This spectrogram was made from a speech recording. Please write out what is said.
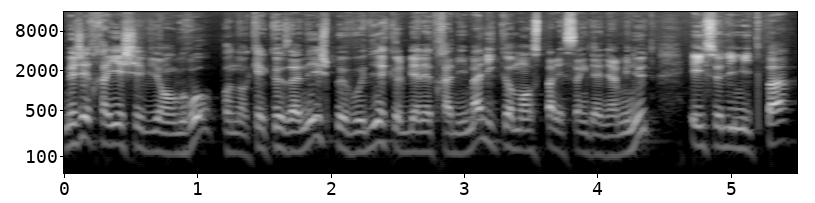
Mais j'ai travaillé chez Gros pendant quelques années. Je peux vous dire que le bien-être animal, il commence pas les cinq dernières minutes et il se limite pas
